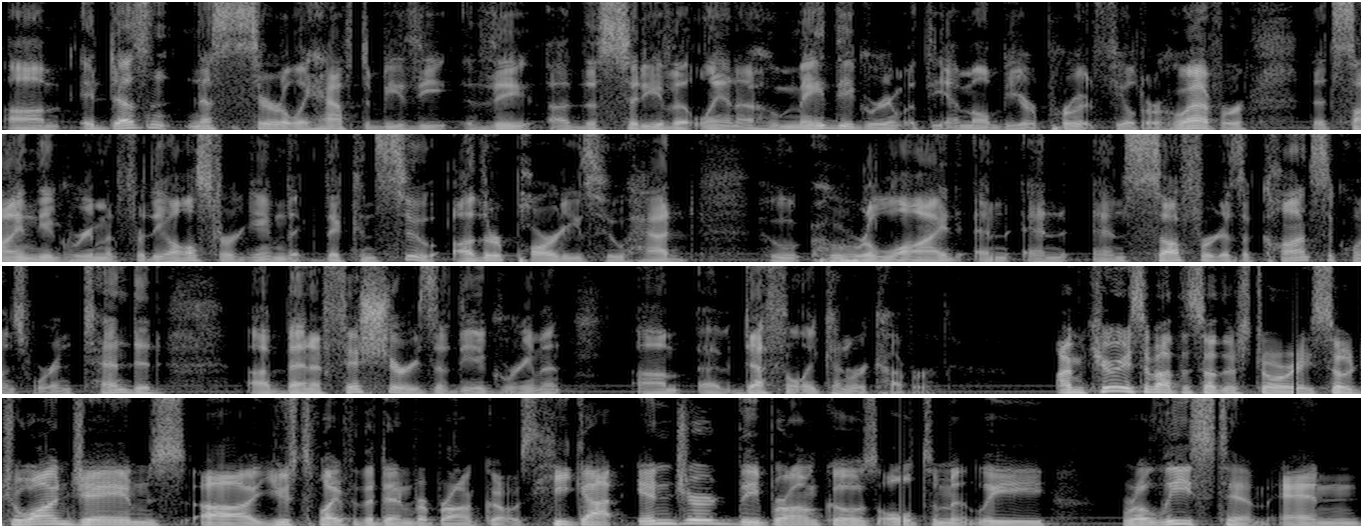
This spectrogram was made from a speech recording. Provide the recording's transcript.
Um, it doesn't necessarily have to be the the uh, the city of Atlanta who made the agreement with the MLB or Truist Field or whoever that signed the agreement for the All Star game that, that can sue. Other parties who had who who relied and and and suffered as a consequence were intended uh, beneficiaries of the agreement um, uh, definitely can recover. I'm curious about this other story. So, Ja'Wuan James uh, used to play for the Denver Broncos. He got injured. The Broncos ultimately released him. And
